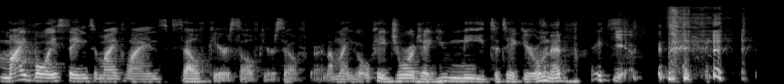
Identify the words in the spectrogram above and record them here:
my voice saying to my clients, self care, self care, self care. And I'm like, okay, Georgia, you need to take your own advice. Yeah.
